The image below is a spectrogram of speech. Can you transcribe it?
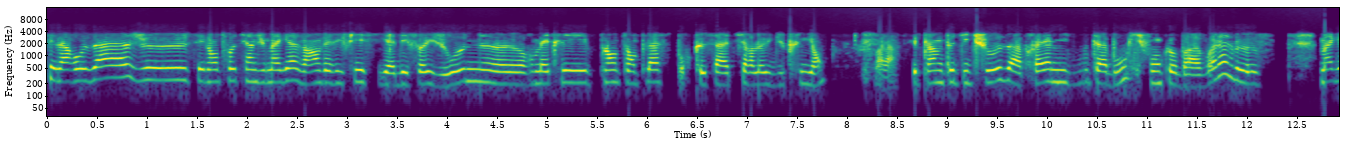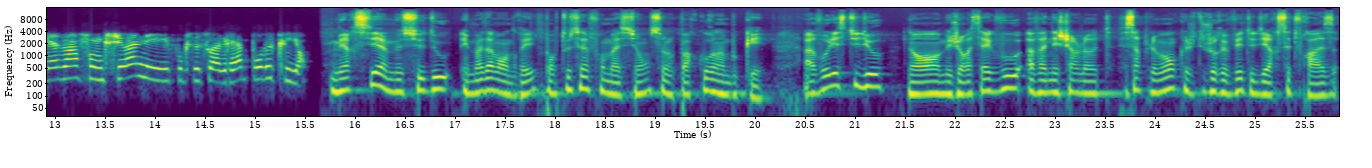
c'est l'arrosage, euh, c'est l'entretien du magasin, vérifier s'il y a des feuilles jaunes, euh, remettre les plantes en place pour que ça attire l'œil du client. Voilà, c'est plein de petites choses après mises bout à bout qui font que bah voilà le magasin fonctionne et il faut que ce soit agréable pour le client. Merci à Monsieur Doux et Madame André pour toutes ces informations sur le parcours d'un bouquet. À vous les studios Non, mais je reste avec vous, Avan et Charlotte. C'est simplement que j'ai toujours rêvé de dire cette phrase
